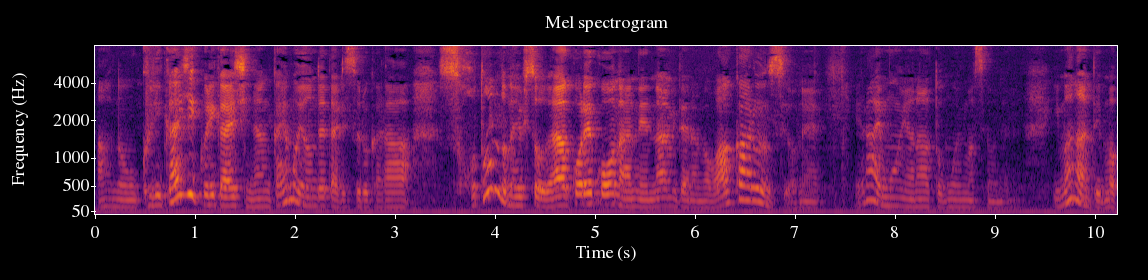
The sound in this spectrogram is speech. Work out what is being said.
あの繰り返し繰り返し何回も読んでたりするからほとんどのエピソードはこれこうなんねんなみたいなのが分かるんすよね。えらいもんやなと思いますよね。今なんて、ま、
